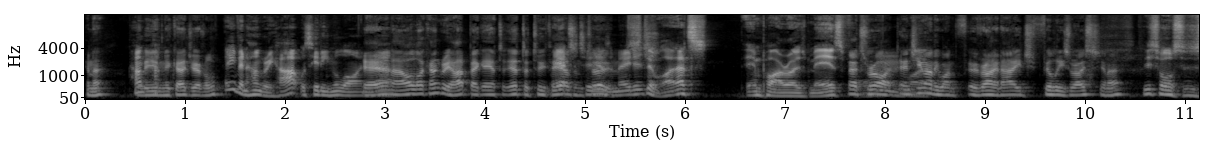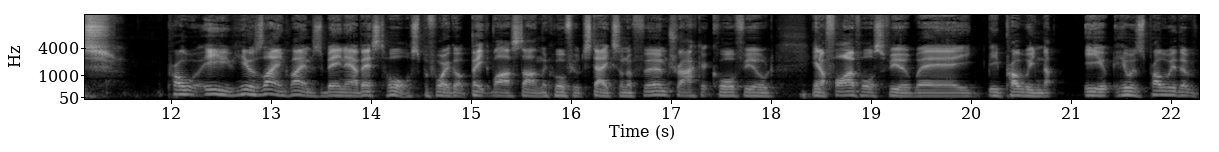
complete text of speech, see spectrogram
you know, what do you, Nico? Did you have a look? Even Hungry Heart was hitting the line. Yeah, uh, no, like Hungry Heart back out to, out to 2000 out 2,000 metres. Still, like, that's Empire Rose Mares. That's form. right. And she only won her own age fillies race, you know. This horse is probably he, he was laying claims to being our best horse before he got beat last start in the Caulfield Stakes on a firm track at Caulfield in a five horse field where he, he probably not, he, he was probably the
